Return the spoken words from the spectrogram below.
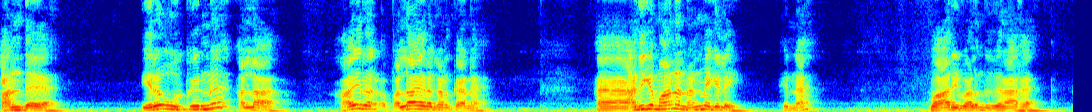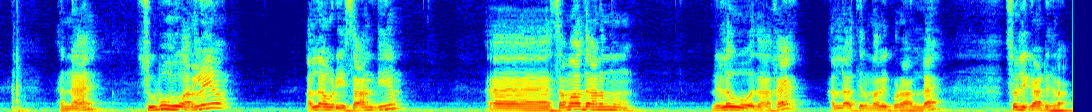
அந்த இரவுக்குன்னு அல்லாஹ் ஆயிர பல்லாயிரக்கணக்கான அதிகமான நன்மைகளை என்ன? வாரி வழங்குகிறாக. என்ன? சுபுகு வரலையும் அல்லாவுடைய சாந்தியும் சமாதானமும் நிலவுவதாக அல்லாஹ் திருமறை குரானில் சொல்லி காட்டுகிறான்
